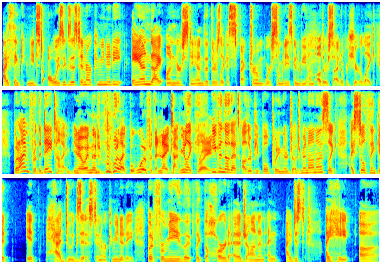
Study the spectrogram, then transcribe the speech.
I think needs to always exist in our community. And I understand that there's like a spectrum where somebody's going to be on the other side over here, like, but I'm for the daytime, you know? And then mm. we're like, but we're for the nighttime. You're like, Right. even though that's other people putting their judgment on us, like, I still think it, it had to exist in our community. But for me, the, like the hard edge on, and, and I just, I hate, uh,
